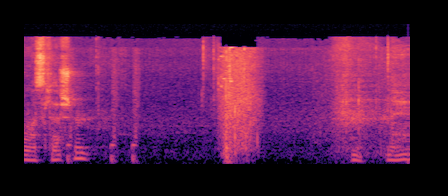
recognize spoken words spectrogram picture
Noch irgendwas löschen? Hm, nee.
